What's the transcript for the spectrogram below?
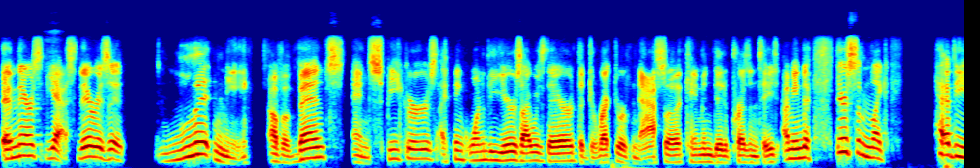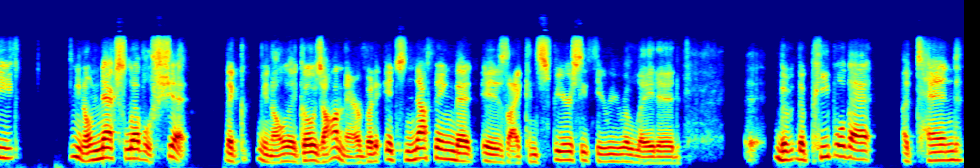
And there's yes, there is a litany of events and speakers. I think one of the years I was there, the director of NASA came and did a presentation. I mean, there, there's some like heavy, you know, next level shit that you know that goes on there, but it's nothing that is like conspiracy theory related. The the people that attend,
